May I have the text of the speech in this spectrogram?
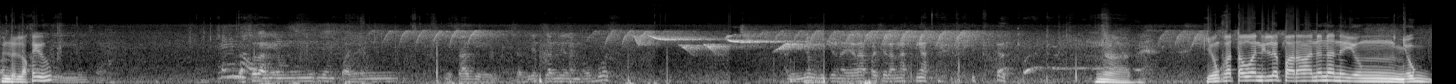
Ang lalaki oh. Kaso lang yung, yung kwan, yung, yung saging. Saglit lang nilang ubos. Yun yung medyo nahirapan sila ngat-ngat. Grabe. Yung katawan nila parang ano na no, yung nyog.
